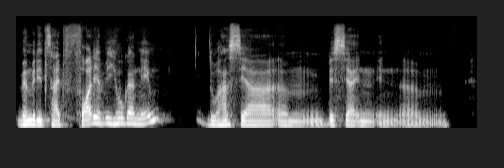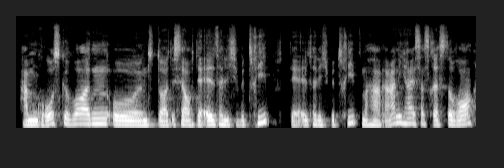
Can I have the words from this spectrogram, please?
Wenn wir die Zeit vor der Yoga nehmen, du hast ja, ähm, bist ja in, in ähm, haben groß geworden und dort ist ja auch der elterliche Betrieb, der elterliche Betrieb, Maharani heißt das Restaurant.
